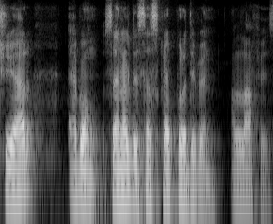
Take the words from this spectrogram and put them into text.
শেয়ার এবং চ্যানেলটি সাবস্ক্রাইব করে দেবেন। আল্লাহ হাফেজ।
